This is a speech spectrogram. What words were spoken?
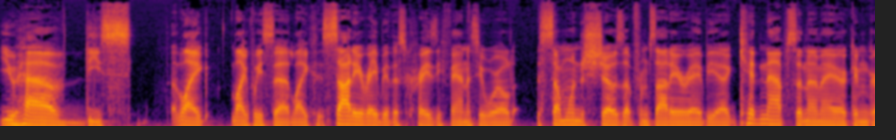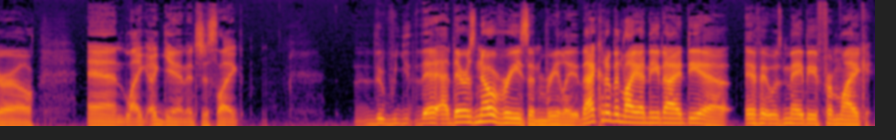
you have these like like we said, like Saudi Arabia, this crazy fantasy world. Someone just shows up from Saudi Arabia, kidnaps an American girl, and like again, it's just like th- there, there is no reason really. That could have been like a neat idea if it was maybe from like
